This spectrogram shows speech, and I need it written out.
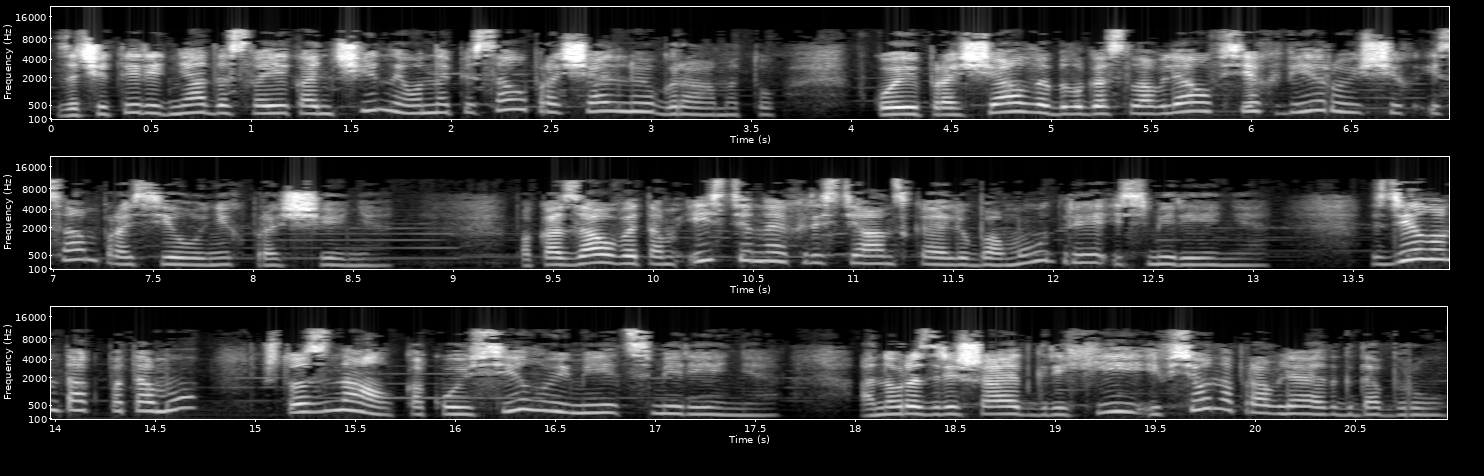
За четыре дня до своей кончины он написал прощальную грамоту, в коей прощал и благословлял всех верующих и сам просил у них прощения. Показал в этом истинное христианское любомудрие и смирение. Сделал он так потому, что знал, какую силу имеет смирение. Оно разрешает грехи и все направляет к добру.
